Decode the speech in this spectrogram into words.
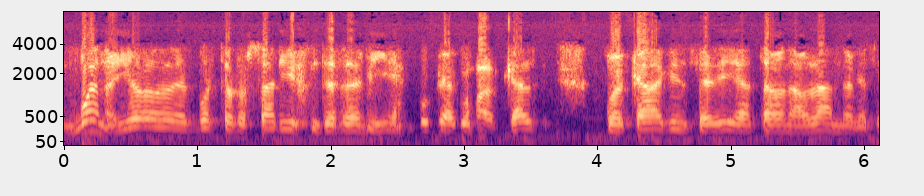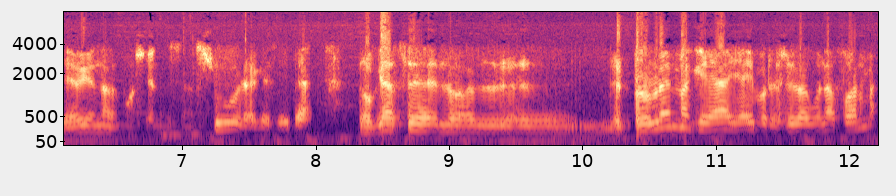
Bueno, yo de Puerto Rosario, desde mi época como alcalde, pues cada 15 días estaban hablando que si había una moción de censura, que si tal. Lo que hace, lo, el, el, problema que hay ahí, por decirlo de alguna forma,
